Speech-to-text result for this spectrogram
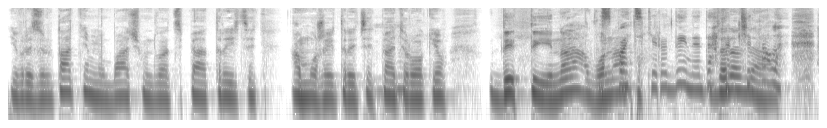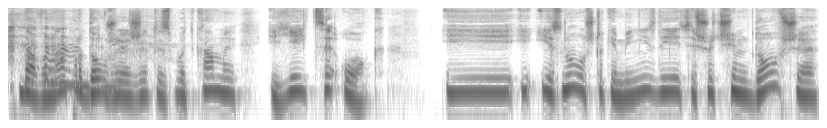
І в результаті ми бачимо 25-30, а може і 35 років дитина, вона Іспанські родини, да, Да-да-да. читала. Да, вона продовжує жити з батьками, і їй це ок. І, і, і знову ж таки, мені здається, що чим довше,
